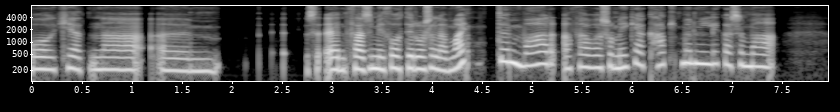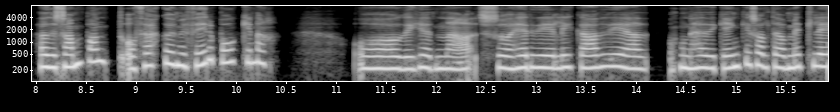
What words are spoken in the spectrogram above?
og hérna um, en það sem ég þótti rosalega væntum var að það var svo mikið að kallmönun líka sem að hafði samband og þökkuði mig fyrir bókina. Og hérna svo heyrði ég líka af því að hún hefði gengið svolítið á milli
